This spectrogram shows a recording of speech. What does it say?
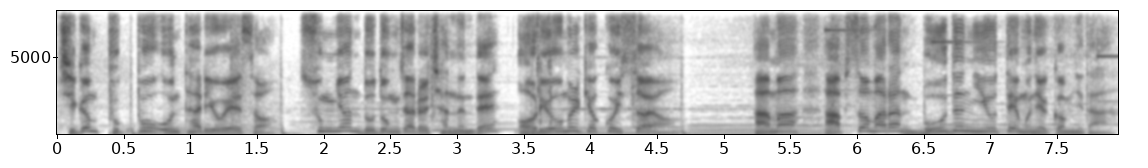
지금 북부 온타리오에서 숙련 노동자를 찾는데 어려움을 겪고 있어요. 아마 앞서 말한 모든 이유 때문일 겁니다.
